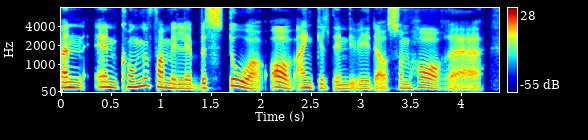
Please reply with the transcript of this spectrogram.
Men en kongefamilie består av enkeltindivider som har, eh,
